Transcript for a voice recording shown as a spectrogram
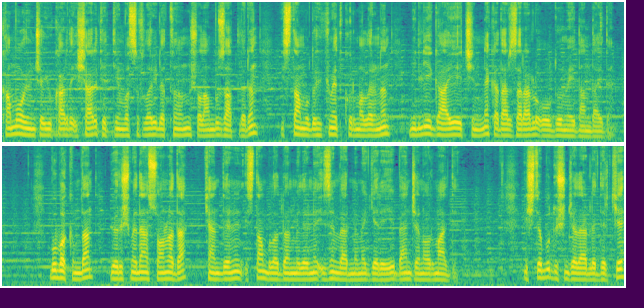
kamuoyunca yukarıda işaret ettiğim vasıflarıyla tanınmış olan bu zatların İstanbul'da hükümet kurmalarının milli gaye için ne kadar zararlı olduğu meydandaydı. Bu bakımdan görüşmeden sonra da kendilerinin İstanbul'a dönmelerine izin vermeme gereği bence normaldi. İşte bu düşüncelerledir ki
